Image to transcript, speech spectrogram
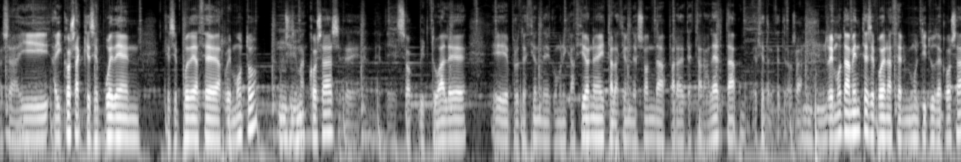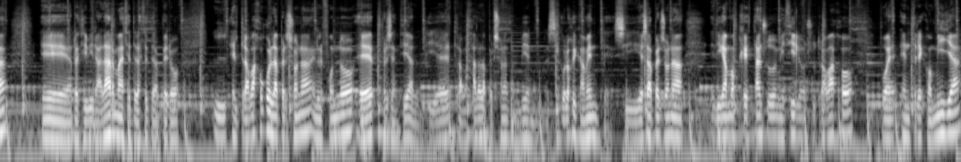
O sea, hay, hay cosas que se pueden que se puede hacer remoto, muchísimas cosas, eh, de SOC virtuales, eh, protección de comunicaciones, instalación de sondas para detectar alertas, etcétera, etcétera. O sea, remotamente se pueden hacer multitud de cosas, eh, recibir alarmas, etcétera, etcétera. Pero el trabajo con la persona, en el fondo, es presencial y es trabajar a la persona también, psicológicamente. Si esa persona, digamos que está en su domicilio, en su trabajo, pues entre comillas,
